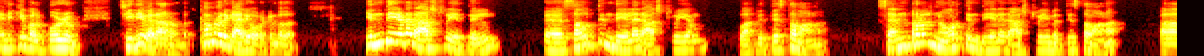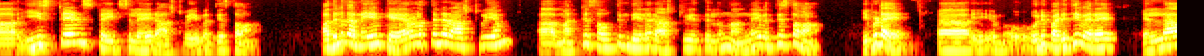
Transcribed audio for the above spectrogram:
എനിക്ക് പലപ്പോഴും ചിരി വരാറുണ്ട്. നമ്മളൊരു കാര്യം ഓർക്കേണ്ടത് ഇന്ത്യയുടെ രാഷ്ട്രീയത്തിൽ സൗത്ത് ഇന്ത്യയിലെ രാഷ്ട്രീയം വ്യത്യസ്തമാണ്. സെൻട്രൽ നോർത്ത് ഇന്ത്യയിലെ രാഷ്ട്രീയം വ്യത്യസ്തമാണ്. ഈസ്റ്റേൺ സ്റ്റേറ്റ്സിലെ രാഷ്ട്രീയം വ്യത്യസ്തമാണ്. അതിൽ തന്നെയും കേരളത്തിന്റെ രാഷ്ട്രീയം മറ്റ് സൗത്ത് ഇന്ത്യയിലെ രാഷ്ട്രീയത്തിൽ നിന്ന് നന്നേ വ്യത്യസ്തമാണ്. ഇവിടെ ഒരു പരിധി വരെ എല്ലാ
